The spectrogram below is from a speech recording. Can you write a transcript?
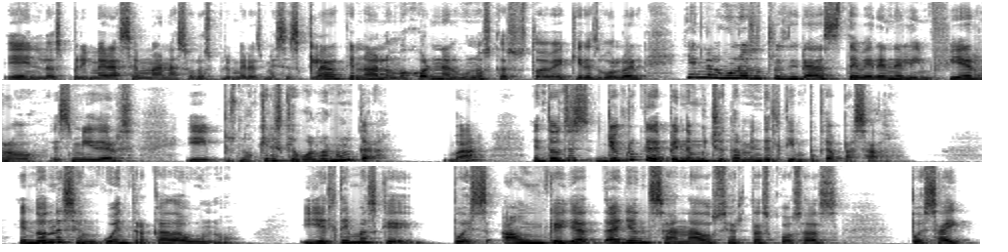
en las primeras semanas o los primeros meses. Claro que no, a lo mejor en algunos casos todavía quieres volver y en algunos otros dirás, te veré en el infierno, Smithers, y pues no quieres que vuelva nunca, ¿va? Entonces yo creo que depende mucho también del tiempo que ha pasado, en dónde se encuentra cada uno y el tema es que, pues, aunque ya hayan sanado ciertas cosas, pues hay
